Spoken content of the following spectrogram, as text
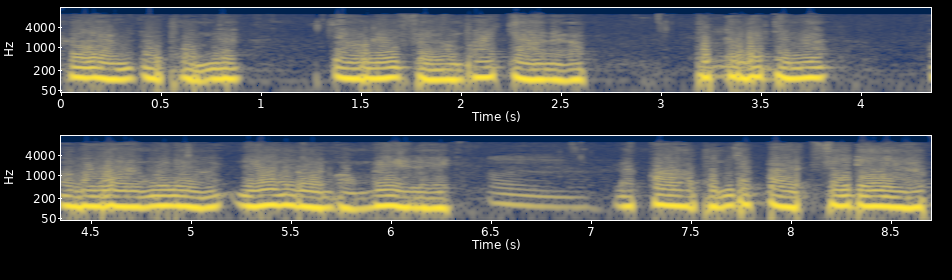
คืออย่างตัวผมเนี่ยจะเอาหนังสือของพระอาจารย์นะครับ พุทธวจนะเอามาวางไว้ในในห้องนอนของแม่เลย อืมแล้วก็ผมจะเปิดซีดีครับ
